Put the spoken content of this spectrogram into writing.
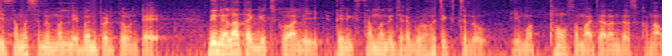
ఈ సమస్య మిమ్మల్ని ఇబ్బంది పెడుతూ ఉంటే దీన్ని ఎలా తగ్గించుకోవాలి? దీనికి సంబంధించిన గృహ చికిత్సలు ఈ మొత్తం సమాచారం తెలుసుకుందాం.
